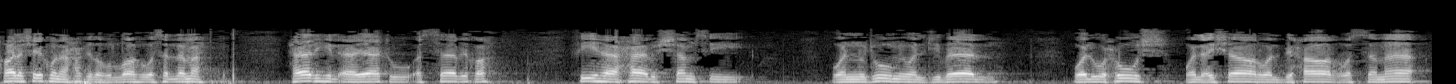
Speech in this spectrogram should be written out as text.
قال شيخنا حفظه الله وسلمه هذه الآيات السابقة فيها حال الشمس والنجوم والجبال والوحوش والعشار والبحار والسماء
